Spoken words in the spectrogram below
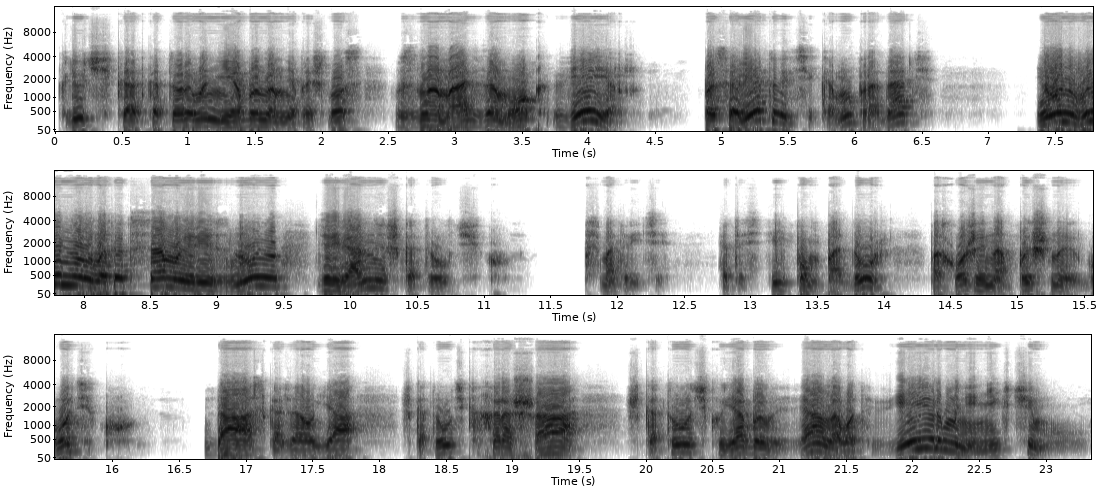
ключика от которого не было, мне пришлось взломать замок. Веер. Посоветуйте, кому продать. И он вынул вот эту самую резную деревянную шкатулочку. Посмотрите, это стиль помпадур, похожий на пышную готику. «Да», — сказал я, — «шкатулочка хороша, шкатулочку я бы взял, а вот веер мне ни к чему.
